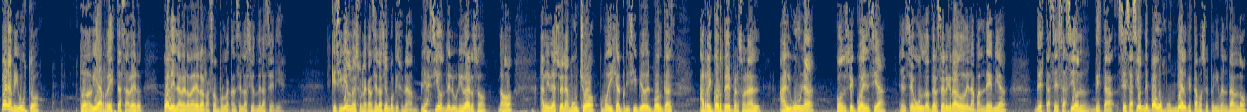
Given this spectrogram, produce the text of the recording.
Para mi gusto, todavía resta saber cuál es la verdadera razón por la cancelación de la serie que si bien no es una cancelación porque es una ampliación del universo, ¿no? A mí me suena mucho, como dije al principio del podcast, a recorte de personal, alguna consecuencia en segundo o tercer grado de la pandemia, de esta cesación, de esta cesación de pagos mundial que estamos experimentando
